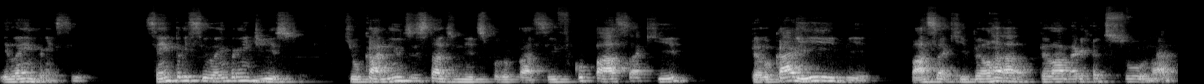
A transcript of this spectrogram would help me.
E lembrem-se, sempre se lembrem disso, que o caminho dos Estados Unidos para o Pacífico passa aqui pelo Caribe, passa aqui pela, pela América do Sul, né?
